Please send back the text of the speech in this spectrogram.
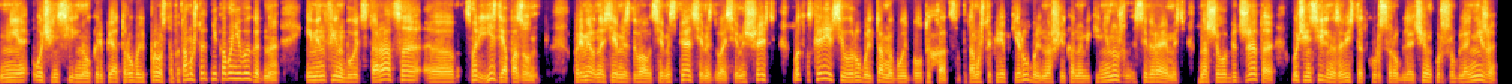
не очень сильно укрепят рубль просто потому, что это никому не выгодно. И Минфин будет стараться... Э, смотри, есть диапазон примерно 72, вот 75, 72, 76. Вот, скорее всего, рубль там и будет болтыхаться, потому что крепкий рубль нашей экономике не нужен. Собираемость нашего бюджета очень сильно зависит от курса рубля. Чем курс рубля ниже,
